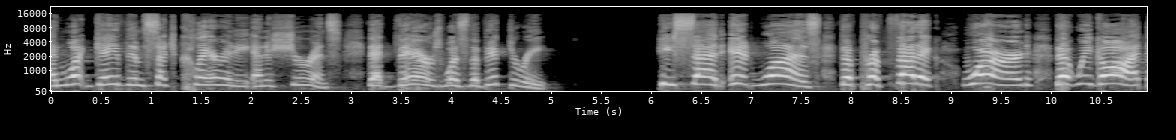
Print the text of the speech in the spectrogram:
And what gave them such clarity and assurance that theirs was the victory? He said it was the prophetic word that we got,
